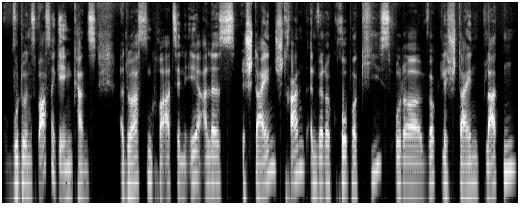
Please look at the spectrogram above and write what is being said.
wo du ins Wasser gehen kannst. Also du hast in Kroatien eh alles Steinstrand, entweder grober Kies oder wirklich Steinplatten.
